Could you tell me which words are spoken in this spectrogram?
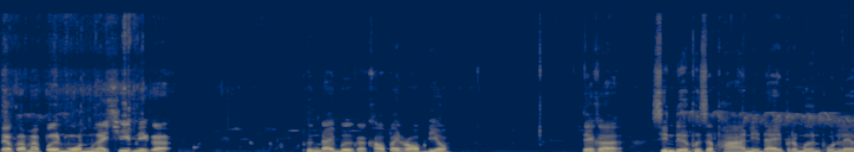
แล้วก็มาเปิดโหมดมืออาชีพนี่ก็เพิ่งได้เบิกกับเขาไปรอบเดียว แต่ก็สิ้นเดือนพฤษภานี่ได้ประเมินผลแล้ว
